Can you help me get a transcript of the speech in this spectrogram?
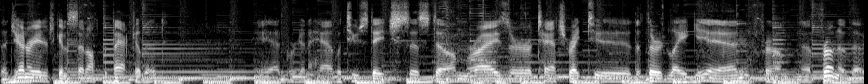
The generator's going to set off the back of it. And we're going to have a two-stage system, riser attached right to the third leg in from the front of the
